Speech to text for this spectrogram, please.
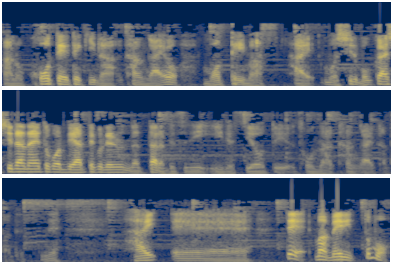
あの、肯定的な考えを持っています。はい。もう知る、僕が知らないところでやってくれるんだったら別にいいですよという、そんな考え方ですね。はい。えー、、まあメリットも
